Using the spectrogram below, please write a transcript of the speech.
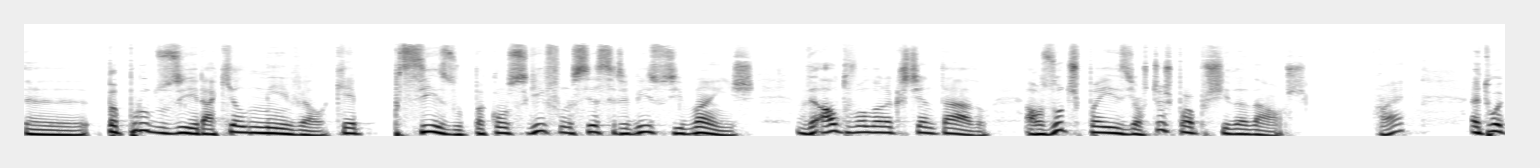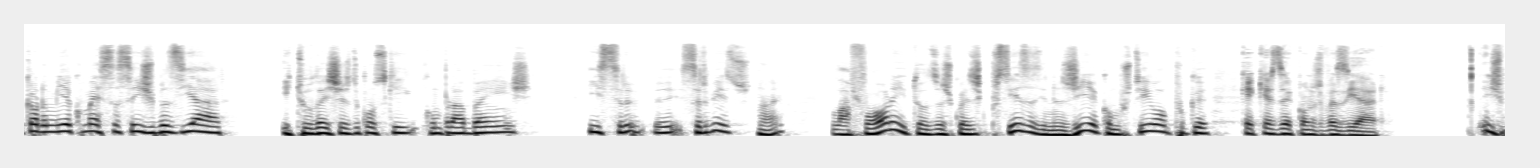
eh, para produzir àquele nível que é preciso para conseguir fornecer serviços e bens de alto valor acrescentado aos outros países e aos teus próprios cidadãos, é? a tua economia começa-se a esvaziar e tu deixas de conseguir comprar bens e ser- eh, serviços, é? Lá fora e todas as coisas que precisas, energia, combustível, porque O que é que quer dizer com esvaziar? Es-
